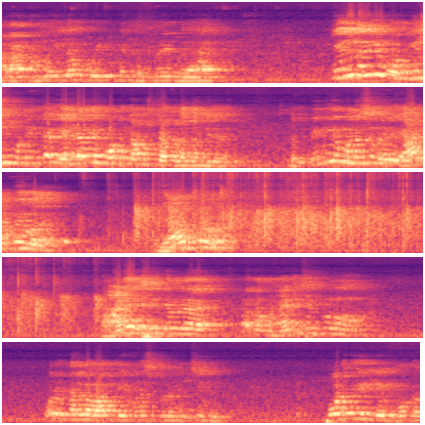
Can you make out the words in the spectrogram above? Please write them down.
ஆனால் நம்ம இல்லாமல் போயிட்டு இந்த ஃப்ரேமில் எல்லாரையும் யூஸ் பண்ணியிருக்கா எல்லாரையும் போட்டு காமிச்சிட்டாப்புல தம்பி இந்த பெரிய மனசு வேற யாருக்குமே வர. யாருக்கும் வர. நானே சிங்கம்ல நம்ம நடிச்சிருக்கோம். ஒரு நல்ல வார்த்தையை மனசுக்குள்ள வச்சு போடவே இல்லையே போட்டோ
